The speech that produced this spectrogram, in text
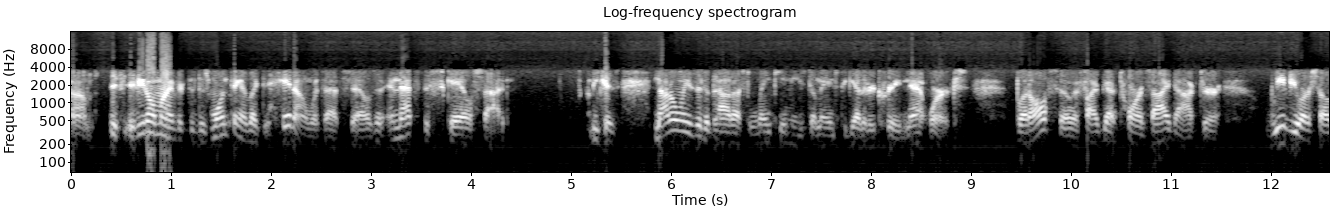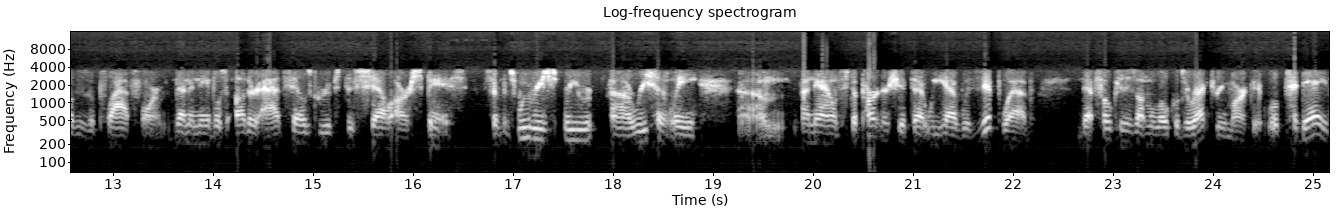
um, if, if you don't mind, Victor, there's one thing I'd like to hit on with that sales, and that's the scale side. Because not only is it about us linking these domains together to create networks, but also if I've got Torrance Eye Doctor, we view ourselves as a platform that enables other ad sales groups to sell our space. We, re- uh, recently um, announced a partnership that we have with ZipWeb, that focuses on the local directory market. Well, today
